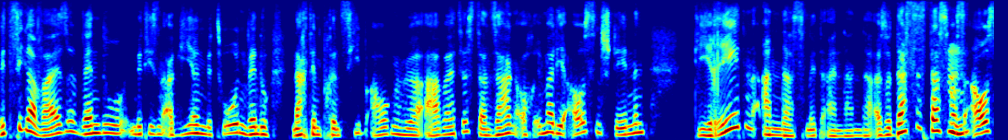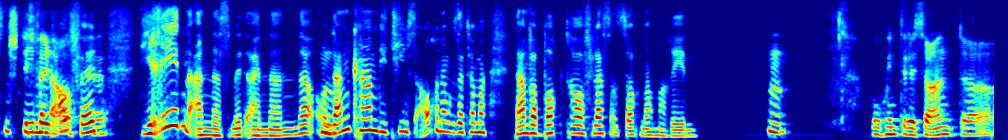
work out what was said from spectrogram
Witzigerweise, wenn du mit diesen agilen Methoden, wenn du nach dem Prinzip Augenhöhe arbeitest, dann sagen auch immer die Außenstehenden, die reden anders miteinander. Also das ist das, was Mhm. Außenstehenden fällt auf, auffällt ja. die reden anders miteinander. Und Hm. dann kamen die Teams auch und haben gesagt, hör mal, da haben wir Bock drauf, lass uns doch nochmal reden. Hm. Hochinteressant. äh,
